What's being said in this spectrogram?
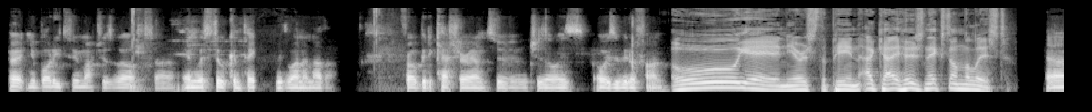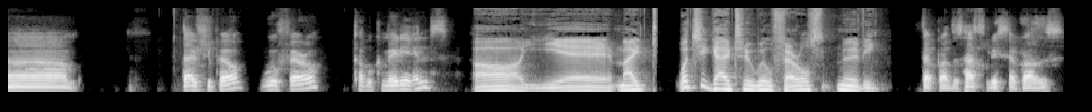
hurting your body too much as well. So, and we're still competing with one another. Throw a bit of cash around too, which is always always a bit of fun. Oh yeah, nearest the pin. Okay, who's next on the list? Um, Dave Chappelle, Will Ferrell, a couple comedians. Oh yeah, mate. What's your go-to Will Ferrell's movie? Step Brothers has to be Step Brothers.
